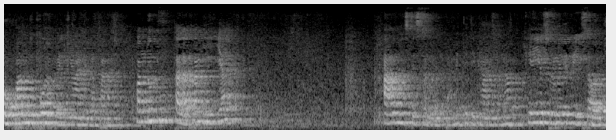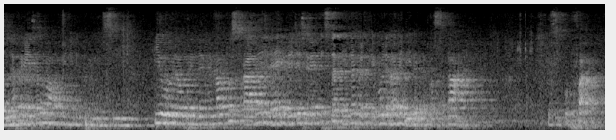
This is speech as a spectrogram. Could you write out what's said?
O quando può regnare la pace? Quando tutta la famiglia ha una stessa volontà. Mettete caso, no? Che io sono Maria Luisa oggi, la presa domani venire qui a Messina. Io volevo prendere l'autostrada e lei invece si rende stabilita perché voleva venire per la statale. Che si può fare?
